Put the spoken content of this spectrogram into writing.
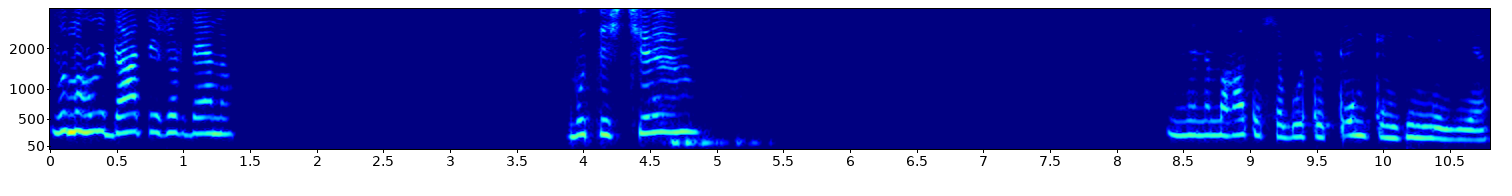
ви могли дати Жордено? бути щирим, Не намагатися бути тим, ким він не є.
